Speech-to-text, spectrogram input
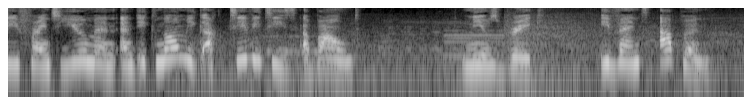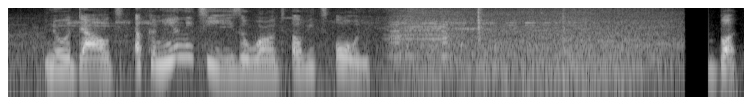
Different human and economic activities abound. News break, events happen. No doubt, a community is a world of its own. But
